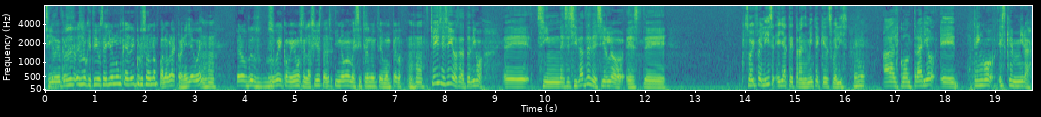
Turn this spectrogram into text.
Sí, güey, Este- pues es, es lo que te digo. O sea, yo nunca he cruzado una palabra con ella, güey. Pero, pues, pues, güey, convivimos en las fiestas. Y no mames, sí transmite buen pedo. ujú. Sí, sí, sí, o sea, te digo, eh, sin necesidad de decirlo, este... Soy feliz, ella te transmite que es feliz. Ujú. Al contrario, eh, tengo, es que mira,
